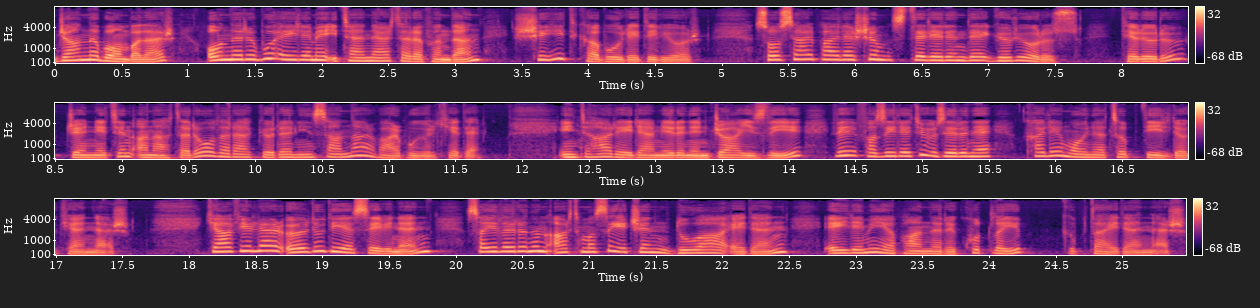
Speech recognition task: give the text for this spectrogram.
Canlı bombalar onları bu eyleme itenler tarafından şehit kabul ediliyor. Sosyal paylaşım sitelerinde görüyoruz. Terörü cennetin anahtarı olarak gören insanlar var bu ülkede. İntihar eylemlerinin caizliği ve fazileti üzerine kalem oynatıp dil dökenler. Kafirler öldü diye sevinen, sayılarının artması için dua eden, eylemi yapanları kutlayıp gıpta edenler.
